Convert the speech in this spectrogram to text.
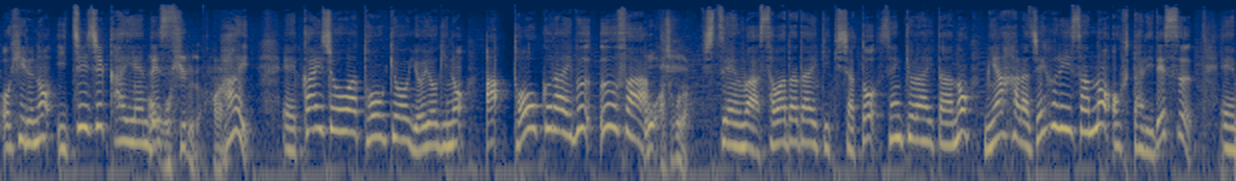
お昼の1時開演ですあお昼だはいはい、えー会場は東京代々木のあトークライブウーファーおあそこだ出演は澤田大樹記者と選挙ライターの宮原ジェフリーさんのお二人です、えー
